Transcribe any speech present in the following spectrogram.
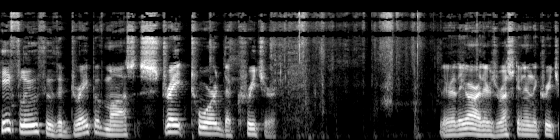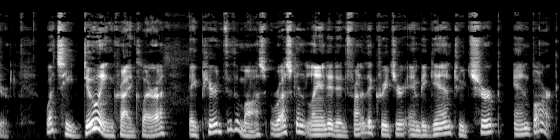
he flew through the drape of moss straight toward the creature. There they are. There's Ruskin and the creature. What's he doing? cried Clara. They peered through the moss. Ruskin landed in front of the creature and began to chirp and bark.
